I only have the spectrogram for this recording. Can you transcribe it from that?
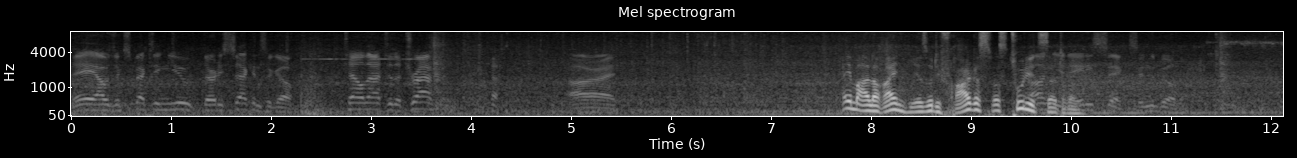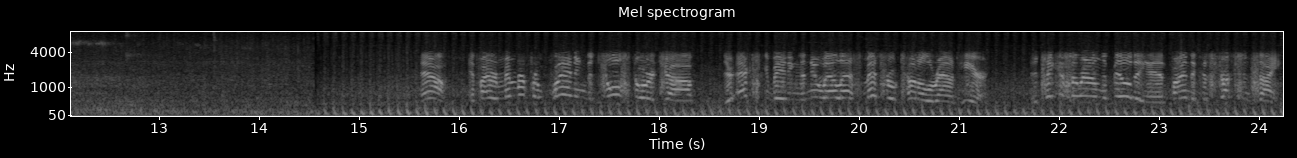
Hey, I was expecting you 30 seconds ago. Tell that to the traffic. All right. Hey, mal alle rein hier. So, die Frage ist, was tun die jetzt da drin? 86 in the building. Now, if I remember from planning the tool store job, they're excavating the new LS Metro tunnel around here. They take us around the building and find the construction site.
